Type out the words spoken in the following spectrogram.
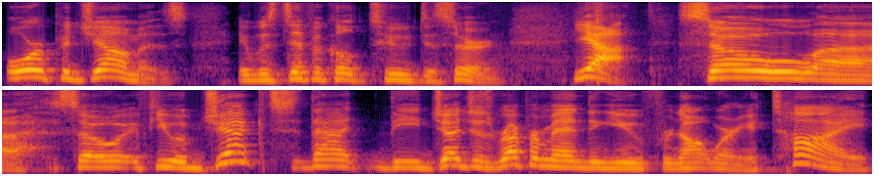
or pajamas. It was difficult to discern. Yeah, so, uh, so if you object that the judge is reprimanding you for not wearing a tie,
